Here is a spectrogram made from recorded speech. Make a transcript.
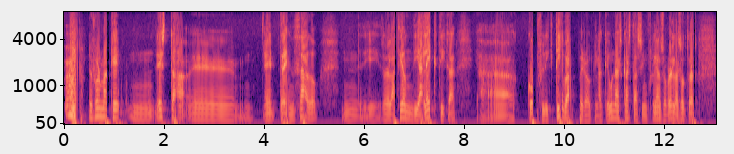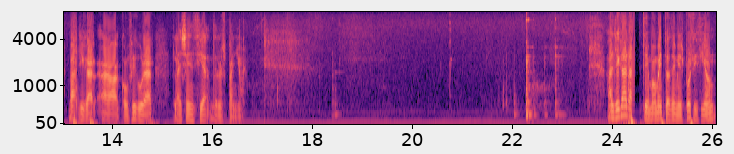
De forma que mm, esta eh, trenzado mm, y relación dialéctica ah, conflictiva, pero la que unas castas influían sobre las otras, va a llegar a configurar la esencia de lo español. Al llegar a este momento de mi exposición,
